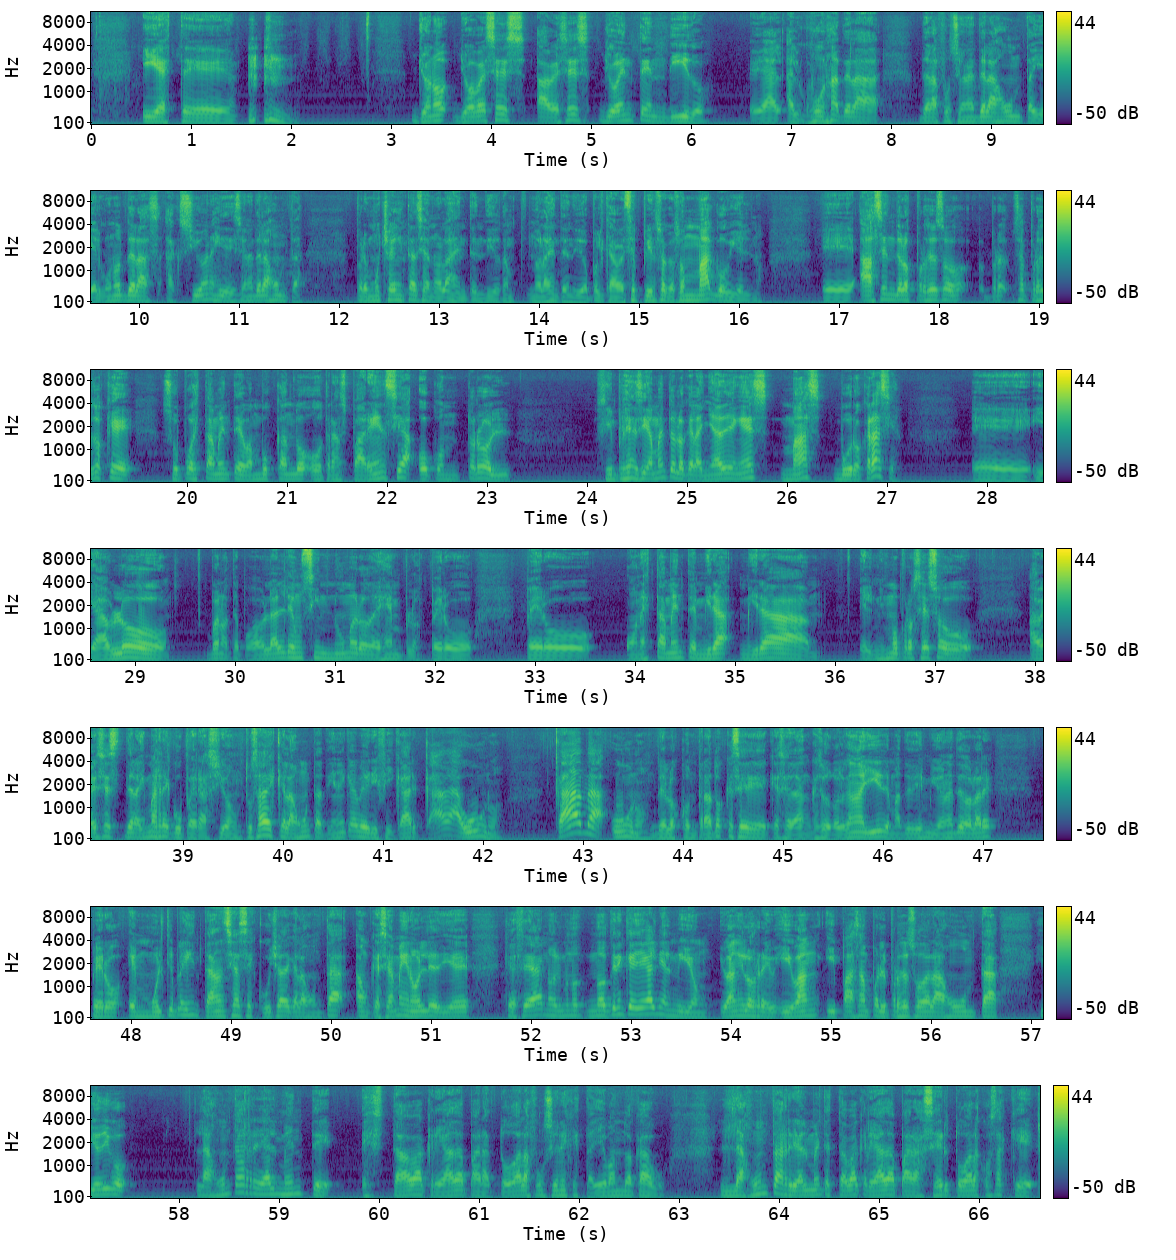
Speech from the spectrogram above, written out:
Y este yo no yo a veces a veces yo he entendido eh, algunas de, de las funciones de la Junta y algunas de las acciones y decisiones de la Junta, pero en muchas instancias no las he entendido, no las he entendido, porque a veces pienso que son más gobiernos. Eh, hacen de los procesos, procesos que supuestamente van buscando o transparencia o control, simple y sencillamente lo que le añaden es más burocracia. Eh, y hablo, bueno, te puedo hablar de un sinnúmero de ejemplos, pero, pero honestamente, mira, mira el mismo proceso a veces de la misma recuperación. Tú sabes que la Junta tiene que verificar cada uno, cada uno de los contratos que se, que se dan, que se otorgan allí de más de 10 millones de dólares, pero en múltiples instancias se escucha de que la Junta, aunque sea menor de 10, que sea, no, no, tienen que llegar ni al millón, y, los y van y pasan por el proceso de la Junta. Y yo digo, la Junta realmente estaba creada para todas las funciones que está llevando a cabo la Junta realmente estaba creada para hacer todas las cosas que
